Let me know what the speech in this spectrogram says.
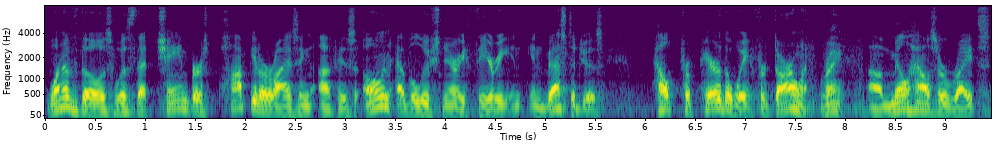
One of those was that Chambers' popularizing of his own evolutionary theory in, in Vestiges helped prepare the way for Darwin. Right. Uh, Millhauser writes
